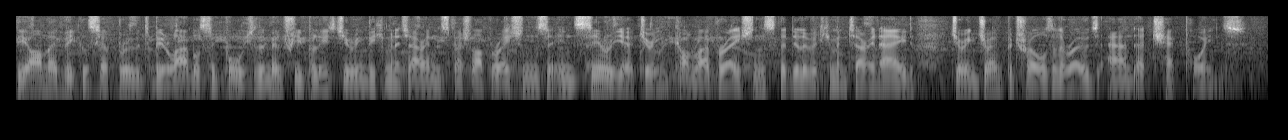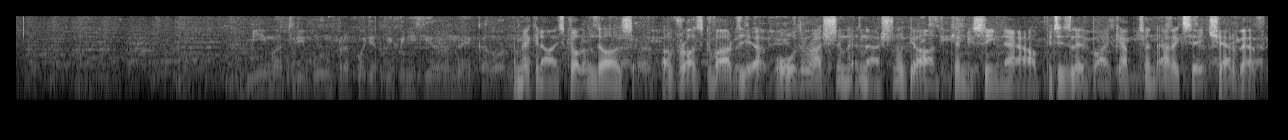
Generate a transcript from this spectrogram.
The armored vehicles have proven to be reliable support to the military police during the humanitarian and special operations in Syria, during convoy operations that delivered humanitarian aid, during joint patrols on the roads and at checkpoints. A mechanized column does of Rosgvardia, or the Russian National Guard, can be seen now. It is led by Captain Alexei Chervev.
